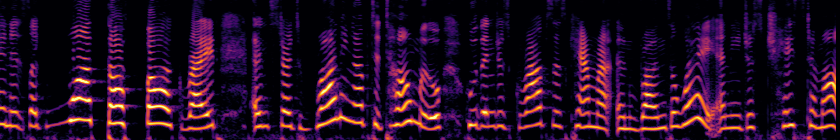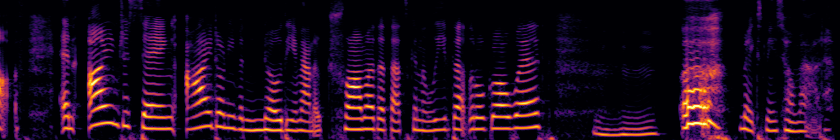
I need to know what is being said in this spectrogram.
and it's like, what the fuck, right? And starts running up to Tomu, who then just grabs his camera and runs away. And he just chased him off. And I'm just saying, I don't even know the amount of trauma that that's going to leave that little girl with. Mm-hmm. Ugh, makes me so mad.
